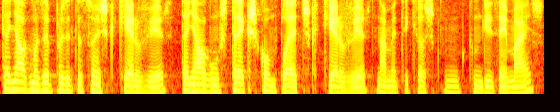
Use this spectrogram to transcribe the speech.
Tenho algumas apresentações que quero ver, tenho alguns tracks completos que quero ver, normalmente aqueles que me, que me dizem mais.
